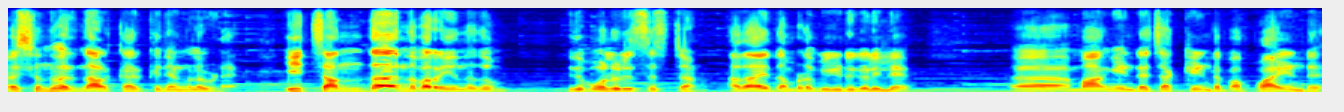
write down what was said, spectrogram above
വിശന്ന് വരുന്ന ആൾക്കാർക്ക് ഞങ്ങളിവിടെ. ഈ ചന്ത എന്ന് പറയുന്നതും ഇതുപോലൊരു സിസ്റ്റമാണ്. അതായത് നമ്മുടെ വീടുകളിലെ മാങ്ങയുണ്ട് ചക്കയുണ്ട് പപ്പായുണ്ട്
